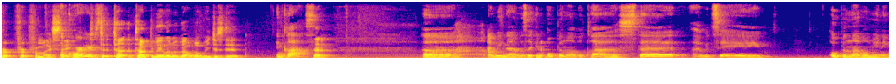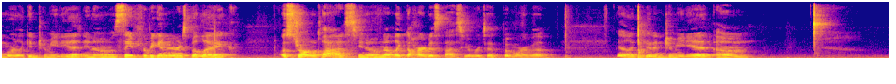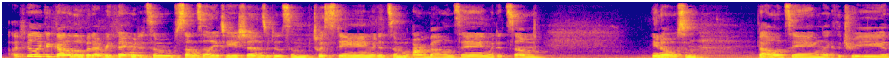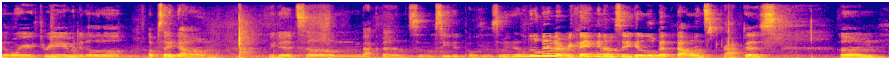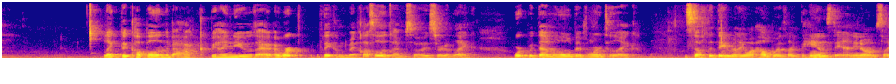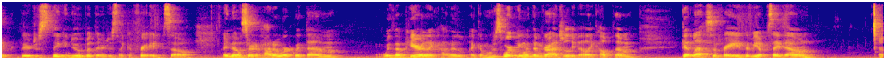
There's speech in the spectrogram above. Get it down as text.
For, for, for, my sake, course. t- t- talk to me a little bit about what we just did. In class? Yeah. Uh, I mean, that was like an open level class that I would say open level meaning more like intermediate, you know, safe for beginners, but like a strong class, you know, not like the hardest class you ever took, but more of a, you know, like a good intermediate. Um, I feel like it got a little bit of everything. We did some sun salutations, we did some twisting, we did some arm balancing, we did some, you know, some balancing, like the tree and the warrior three. We did a little upside down. We did some back bends, some seated poses. So we did a little bit of everything, you know, so you get a little bit balanced practice. Um, like the couple in the back behind you, I, I work, they come to my class all the time, so I sort of like work with them a little bit more to like stuff that they really want help with, like the handstand, you know, it's like they're just, they can do it, but they're just like afraid. So I know sort of how to work with them with up here, like how to, like I'm just working with them gradually to like help them get less afraid to be upside down.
